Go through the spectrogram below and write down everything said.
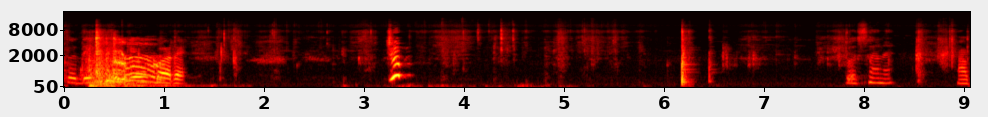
તો દેખી કેવું કરે. છે ને, આ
